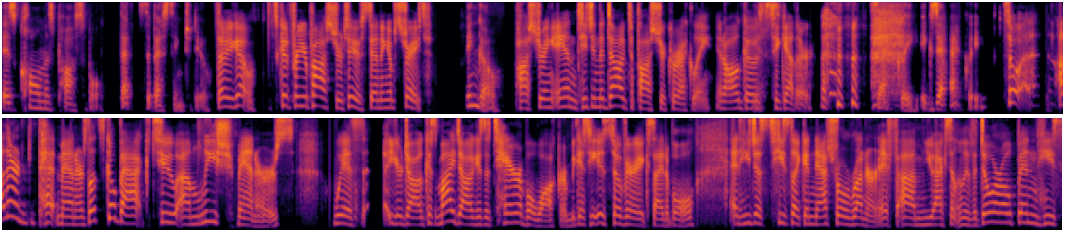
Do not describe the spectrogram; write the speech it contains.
as calm as possible. That's the best thing to do. There you go. It's good for your posture too, standing up straight. Bingo. Posturing and teaching the dog to posture correctly. It all goes yes. together. exactly. Exactly. So, uh, other pet manners, let's go back to um, leash manners with your dog because my dog is a terrible walker because he is so very excitable and he just he's like a natural runner if um, you accidentally leave the door open he's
